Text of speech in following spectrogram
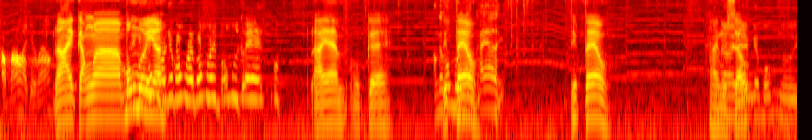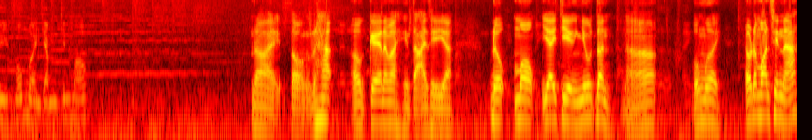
cộng máu hay trừ máu? Rồi cộng uh, 40 à. cái 40 40 40 của em. Rồi em ok. Còn cái Tiếp 40 theo. tiếp theo. Anh ơi, 26 em cái 40 40 191 Rồi, toàn ra Ok em ơi, hiện tại thì à, được một dây chuyền Newton. Đó, 40 Doraemon xin hả?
